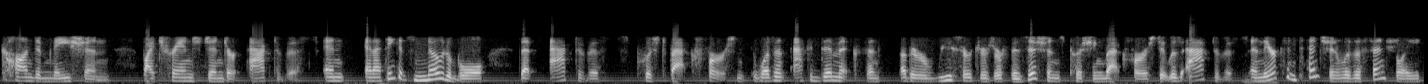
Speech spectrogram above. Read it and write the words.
condemnation by transgender activists. And, and I think it's notable that activists pushed back first. It wasn't academics and other researchers or physicians pushing back first, it was activists. And their contention was essentially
